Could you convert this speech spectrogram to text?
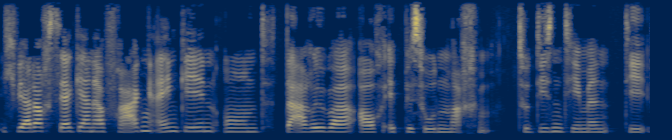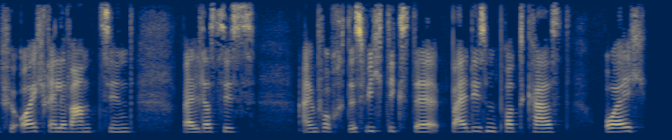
Ich werde auch sehr gerne auf Fragen eingehen und darüber auch Episoden machen zu diesen Themen, die für euch relevant sind, weil das ist einfach das Wichtigste bei diesem Podcast, euch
